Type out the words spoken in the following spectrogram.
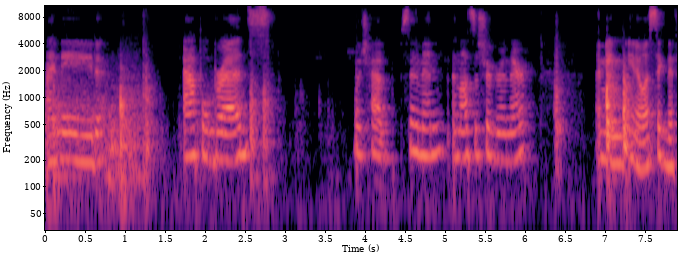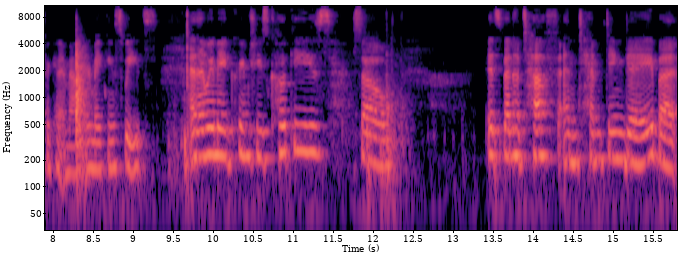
I made apple breads, which have cinnamon and lots of sugar in there. I mean, you know, a significant amount, you're making sweets. And then we made cream cheese cookies, so it's been a tough and tempting day, but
